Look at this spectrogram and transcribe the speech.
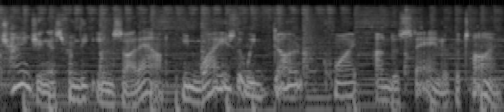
changing us from the inside out in ways that we don't quite understand at the time.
